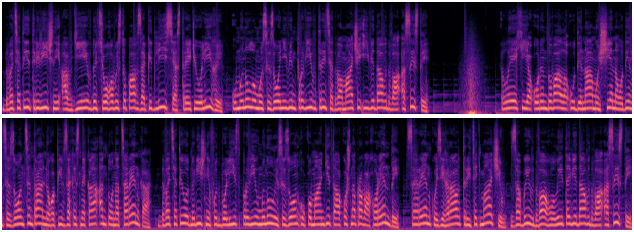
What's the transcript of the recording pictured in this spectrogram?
23-річний Авдієв до цього виступав за підлісся з третьої ліги. У минулому сезоні він провів 32 матчі і віддав два асисти. Лехія орендувала у Динамо ще на один сезон центрального півзахисника Антона Царенка. 21-річний футболіст провів минулий сезон у команді також на правах оренди. Царенко зіграв 30 матчів, забив 2 голи та віддав 2 асисти.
